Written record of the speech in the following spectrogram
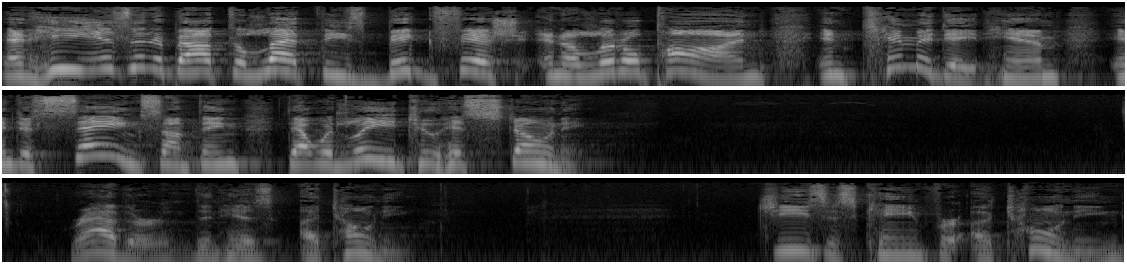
And he isn't about to let these big fish in a little pond intimidate him into saying something that would lead to his stoning rather than his atoning. Jesus came for atoning,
